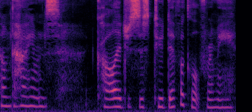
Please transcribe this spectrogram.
Sometimes college is just too difficult for me.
